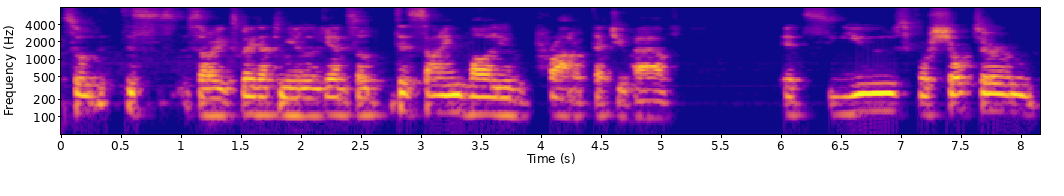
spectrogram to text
So this, sorry, explain that to me a little again. So the sign volume product that you have, it's used for short term.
